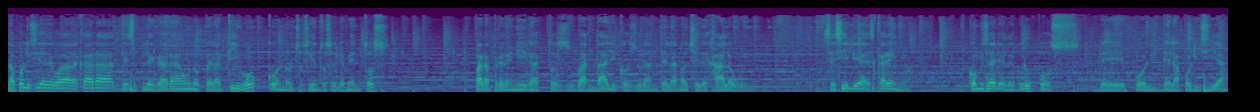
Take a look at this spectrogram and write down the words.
La policía de Guadalajara desplegará un operativo con 800 elementos para prevenir actos vandálicos durante la noche de Halloween. Cecilia Escareño, comisaria de grupos de, de la policía,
